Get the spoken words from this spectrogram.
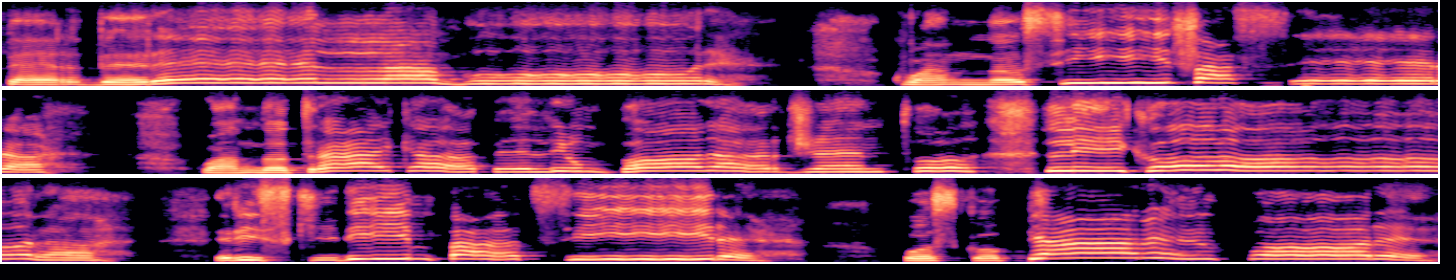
Perdere l'amore quando si fa sera, quando tra i capelli un po' d'argento li colora, rischi di impazzire può scoppiare il cuore,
